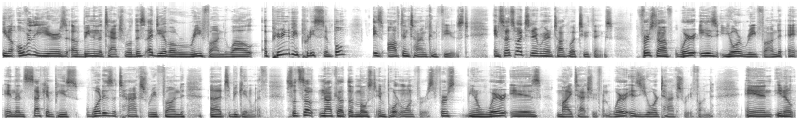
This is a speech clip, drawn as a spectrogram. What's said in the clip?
You know, over the years of being in the tax world, this idea of a refund, while appearing to be pretty simple, is oftentimes confused. And so that's why today we're going to talk about two things. First off, where is your refund? And then, second piece, what is a tax refund uh, to begin with? So let's knock out the most important one first. First, you know, where is my tax refund? Where is your tax refund? And, you know,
